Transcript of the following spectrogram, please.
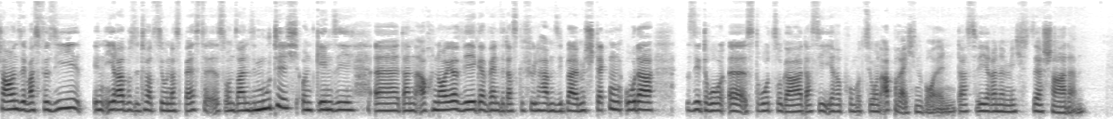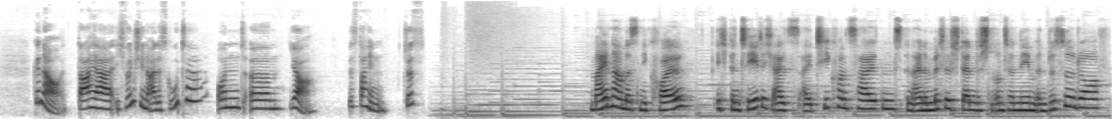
Schauen Sie, was für Sie in Ihrer Situation das Beste ist und seien Sie mutig und gehen Sie äh, dann auch neue Wege, wenn Sie das Gefühl haben, Sie bleiben stecken oder Sie droh äh, es droht sogar, dass Sie Ihre Promotion abbrechen wollen. Das wäre nämlich sehr schade. Genau, daher, ich wünsche Ihnen alles Gute und ähm, ja, bis dahin. Tschüss. Mein Name ist Nicole. Ich bin tätig als IT-Consultant in einem mittelständischen Unternehmen in Düsseldorf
